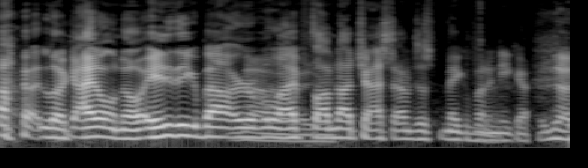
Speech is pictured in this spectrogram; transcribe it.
Look, I don't know anything about Herbalife, so I'm not trashing. I'm just making fun of Nico. No,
